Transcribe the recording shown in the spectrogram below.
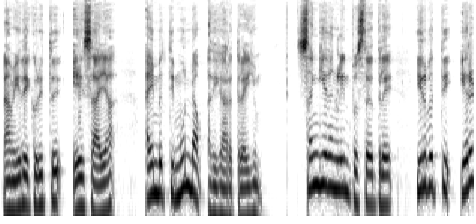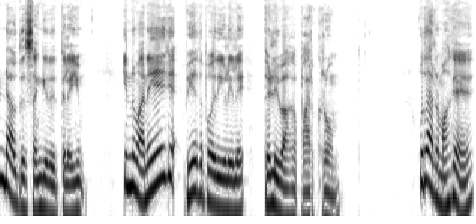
நாம் இதை குறித்து ஏசாயா ஐம்பத்தி மூன்றாம் அதிகாரத்திலேயும் சங்கீதங்களின் புஸ்தகத்திலே இருபத்தி இரண்டாவது சங்கீதத்திலேயும் இன்னும் அநேக வேத பகுதிகளிலே தெளிவாக பார்க்கிறோம். உதாரணமாக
